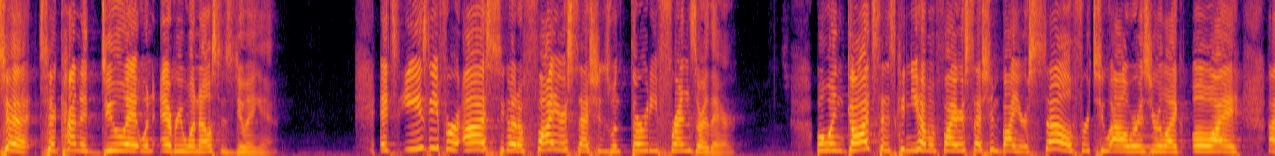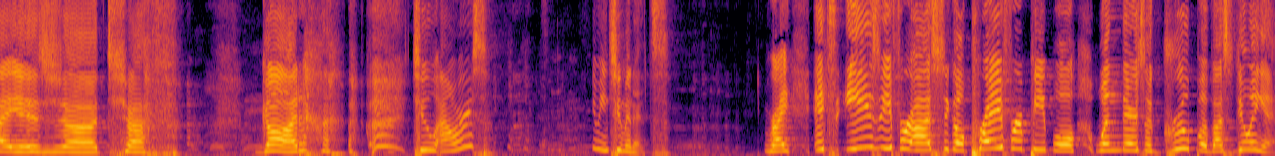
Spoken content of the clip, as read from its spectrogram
to, to kind of do it when everyone else is doing it. It's easy for us to go to fire sessions when 30 friends are there. But when God says, "Can you have a fire session by yourself for two hours?" You're like, "Oh, I, I, is uh, God, two hours? You mean two minutes?" Right? It's easy for us to go pray for people when there's a group of us doing it.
